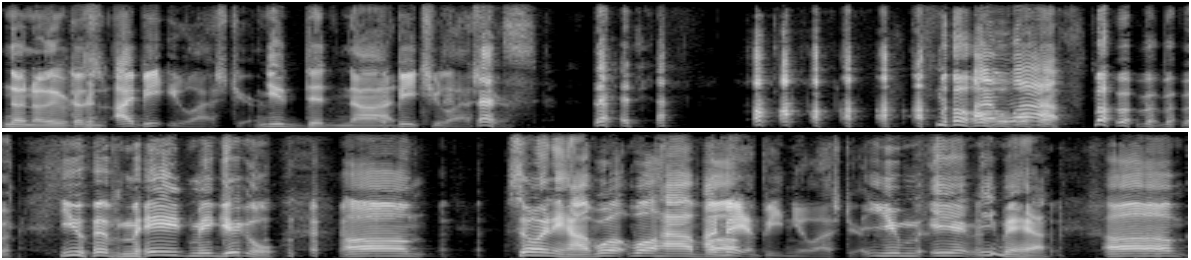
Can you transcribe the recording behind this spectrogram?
No, no, because I beat you last year. you did not. I beat you last year. That's that. I laugh. You have made me giggle. Um, so anyhow, we'll we'll have. Uh, I may have beaten you last year. You you, you may have. Um,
